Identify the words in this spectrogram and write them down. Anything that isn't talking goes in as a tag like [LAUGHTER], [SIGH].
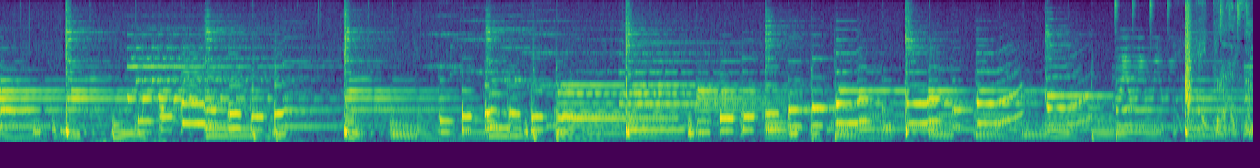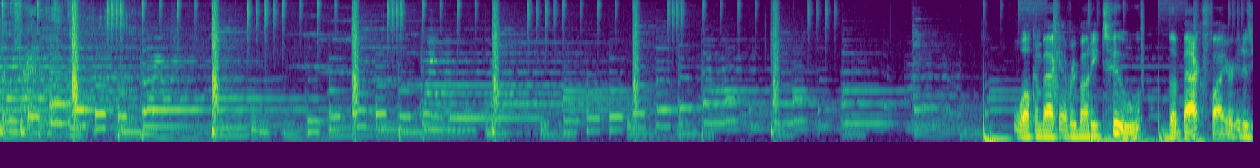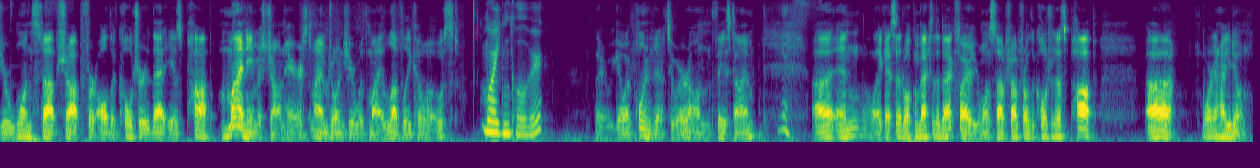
Hey, Welcome back, everybody, to The Backfire. It is your one stop shop for all the culture that is pop. My name is John Harris, and I am joined here with my lovely co host. Morgan Colbert. There we go. I pointed it to her on FaceTime. Yes. Uh, and like I said, welcome back to The Backfire, your one stop shop for all the culture that's pop. Uh, Morgan, how you doing?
